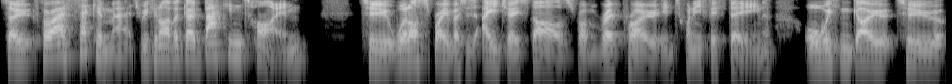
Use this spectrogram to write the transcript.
So for our second match, we can either go back in time to Will Ospreay versus AJ Styles from Rev Pro in 2015, or we can go to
